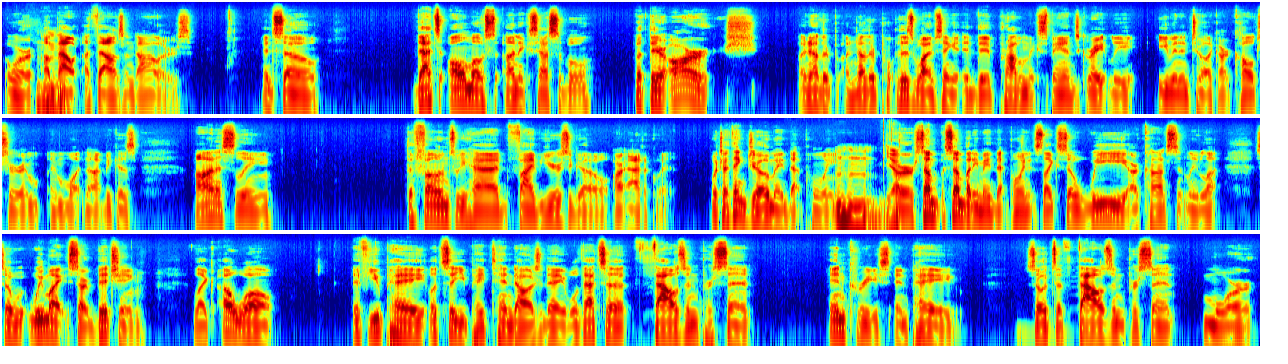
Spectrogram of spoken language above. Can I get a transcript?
or Mhm. about a thousand dollars, and so that's almost unaccessible. But there are sh- another another point. This is why I'm saying it, the problem expands greatly, even into like our culture and and whatnot. Because honestly, the phones we had five years ago are adequate. Which I think Joe made that point hmm Yep. or some somebody made that point. It's like so we are constantly like so we might start bitching, like oh well, if you pay let's say you pay ten dollars a day, well that's a thousand percent increase in pay, so it's a thousand percent more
